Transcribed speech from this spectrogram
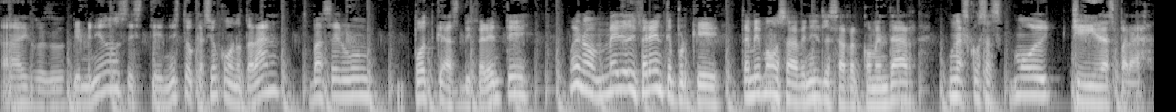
Ay, Jesús. Bienvenidos. Este, en esta ocasión, como notarán, va a ser un podcast diferente. Bueno, medio diferente porque también vamos a venirles a recomendar unas cosas muy chidas para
